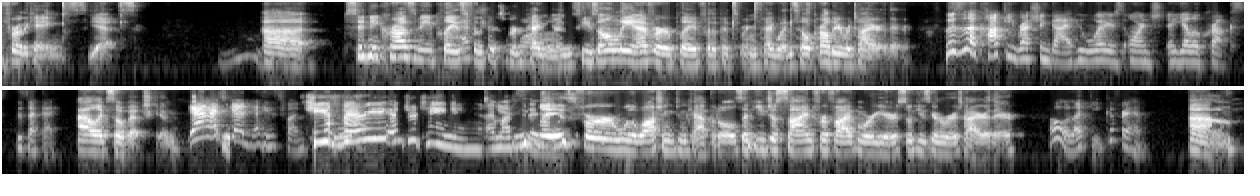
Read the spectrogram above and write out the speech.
for the Kings. Yes. Uh Sidney Crosby plays for the Pittsburgh Waugh. Penguins. He's only ever played for the Pittsburgh Penguins. He'll probably retire there. Who's the cocky Russian guy who wears orange, uh, yellow Crocs? Who's that guy? Alex Ovechkin. Yeah, that's good. Yeah, he's fun. He's very entertaining, I must say. He say. plays for the Washington Capitals and he just signed for five more years, so he's going to retire there. Oh, lucky. Good for him. Um,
